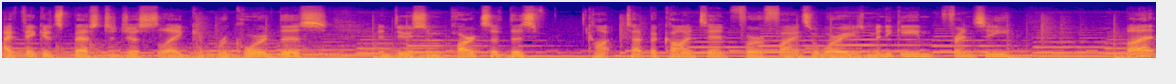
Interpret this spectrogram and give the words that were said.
I think it's best to just like record this and do some parts of this type of content for Fights Warriors minigame frenzy. But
